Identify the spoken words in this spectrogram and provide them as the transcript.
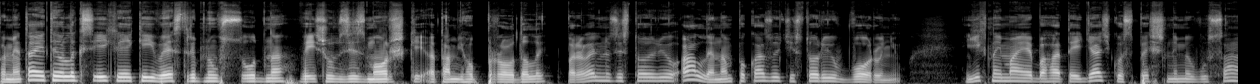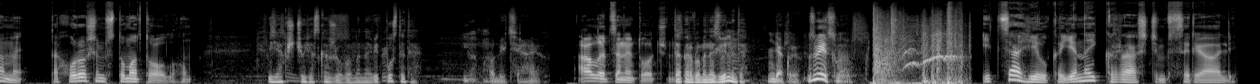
Пам'ятаєте Олексійка, який вистрибнув з судна, вийшов зі зморшки, а там його продали? Паралельно з історією Алли нам показують історію воронів. Їх наймає багатий дядько з пишними вусами та хорошим стоматологом. Якщо я скажу, ви мене відпустите? Обіцяю. Але це не точно. Тепер ви мене звільните? Дякую. Звісно. І ця гілка є найкращим в серіалі.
